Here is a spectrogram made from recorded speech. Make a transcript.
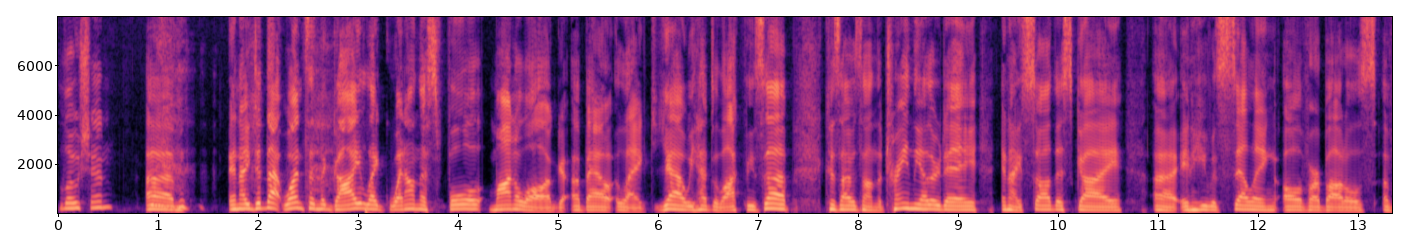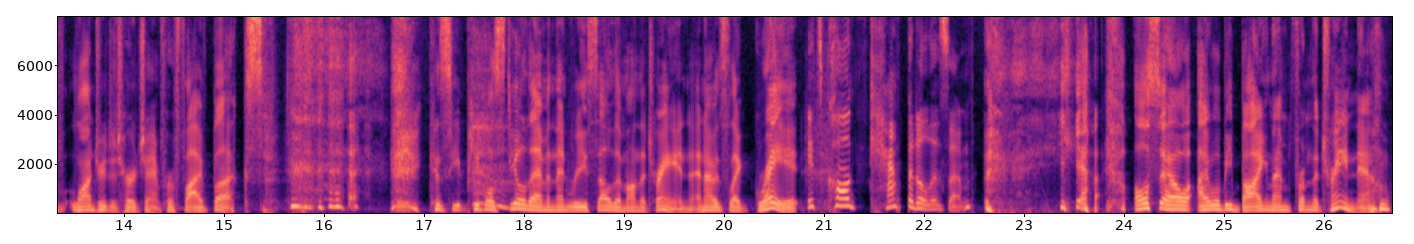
lotion?" Um and I did that once and the guy like went on this full monologue about like, "Yeah, we had to lock these up cuz I was on the train the other day and I saw this guy uh, and he was selling all of our bottles of laundry detergent for 5 bucks." Because people steal them and then resell them on the train. And I was like, great. It's called capitalism. yeah. Also, I will be buying them from the train now.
